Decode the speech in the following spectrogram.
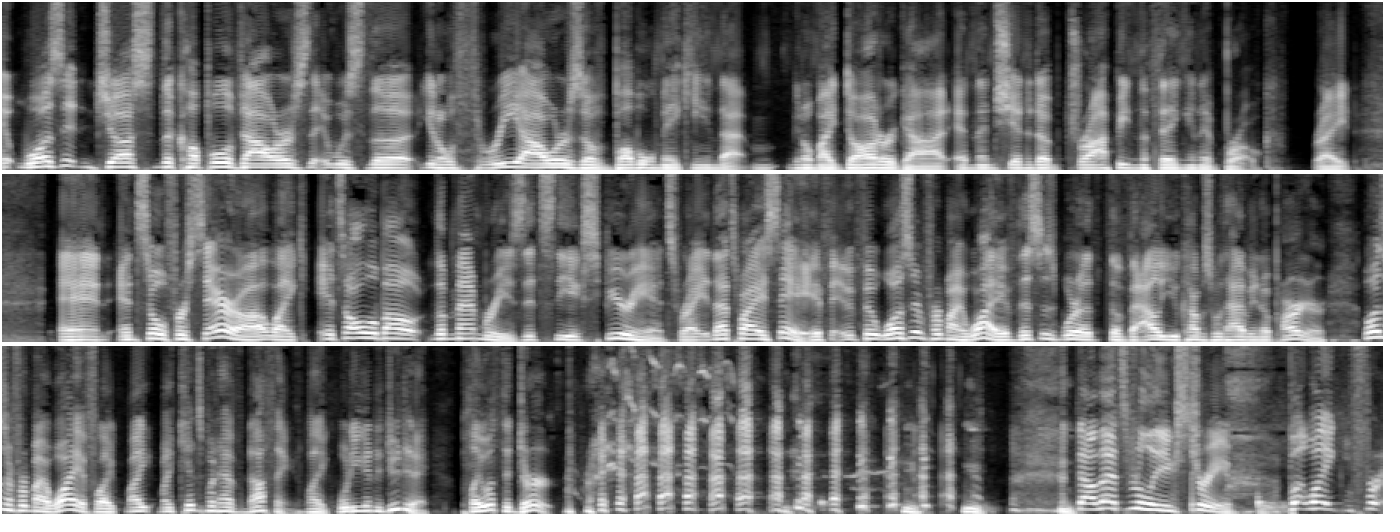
it wasn't just the couple of dollars it was the you know three hours of bubble making that you know my daughter got and then she ended up dropping the thing and it broke right? And and so for sarah like it's all about the memories it's the experience right? That's why i say if, if it wasn't for my wife this is where the value comes with having a partner. If it wasn't for my wife like my, my kids would have nothing. Like what are you going to do today? Play with the dirt right now that's really extreme but like for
